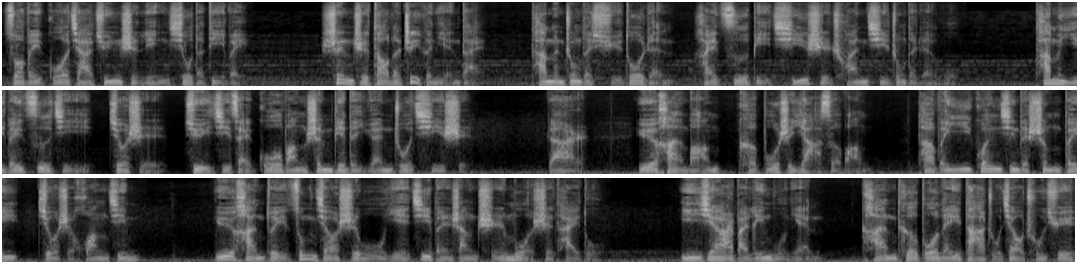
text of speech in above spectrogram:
作为国家军事领袖的地位，甚至到了这个年代，他们中的许多人还自比骑士传奇中的人物，他们以为自己就是聚集在国王身边的圆桌骑士。然而，约翰王可不是亚瑟王，他唯一关心的圣杯就是黄金。约翰对宗教事务也基本上持漠视态度。一千二百零五年，坎特伯雷大主教出缺，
